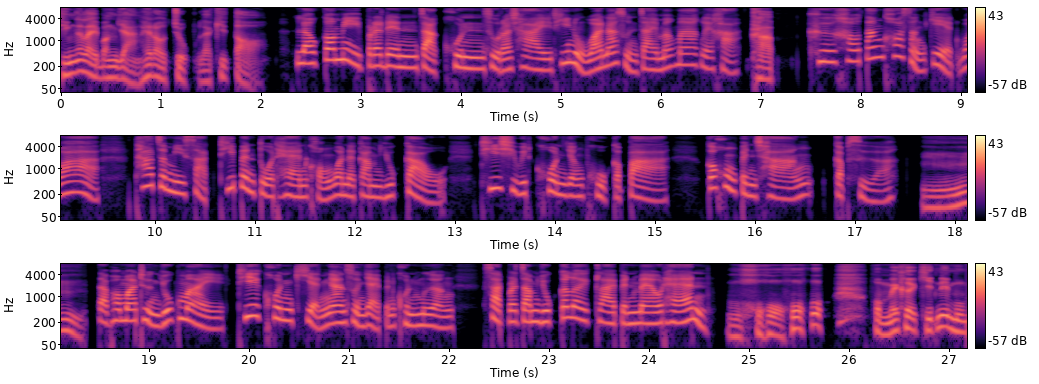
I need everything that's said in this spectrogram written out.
ทิ้งอะไรบางอย่างให้เราจุกและคิดต่อ แล้วก็มีประเด็นจากคุณสุรชัยที่หนูว่าน่าสนใจมากๆเลยค่ะ ครับ คือเขาตั้งข้อสังเกตว่า ถ้าจะมีสัตว์ที่เป็นตัวแทนของวรรณกรรมยุคเก่า ที่ชีวิตคนยังผูกกับป่า ก็คงเป็นช้างกับเสืออืมแต่พอมาถึงยุคใหม่ที่คนเขียนงานส่วนใหญ่เป็นคนเมือง สัตว์ประจำยุคก็เลยกลายเป็นแมวแทน โอ้โห ผมไม่เคยคิดในมุม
